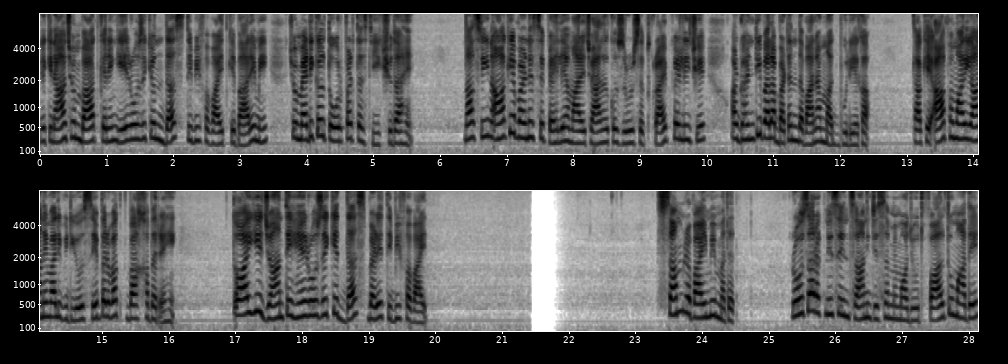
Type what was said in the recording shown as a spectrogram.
लेकिन आज हम बात करेंगे रोज़े के उन दस तबी फ़वाद के बारे में जो मेडिकल तौर पर तस्दीक शुदा हैं। नासरीन, आगे बढ़ने से पहले हमारे चैनल को ज़रूर सब्सक्राइब कर लीजिए और घंटी वाला बटन दबाना मत भूलिएगा, ताकि आप हमारी आने वाली वीडियो से बर वक्त बाखबर रहें। तो आइए जानते हैं रोज़े के दस बड़े तबी फ़वाद सम रबाई में मदद। रोज़ा रखने से इंसानी जिसम में मौजूद फालतू मादे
